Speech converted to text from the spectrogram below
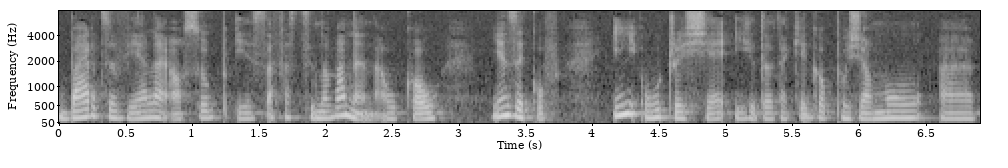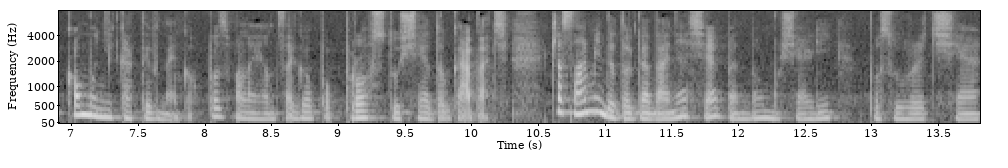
bardzo wiele osób jest zafascynowane nauką języków i uczy się ich do takiego poziomu e, komunikatywnego, pozwalającego po prostu się dogadać. Czasami do dogadania się będą musieli posłużyć się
